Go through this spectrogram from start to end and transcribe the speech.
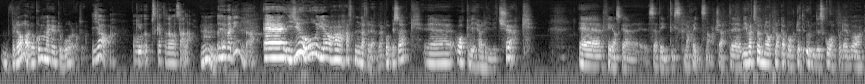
Bra, då kommer man ut och går också. Ja, och Kul. uppskattad av oss alla. Mm. Och hur var din då? Eh, jo, jag har haft mina föräldrar på besök eh, och vi har rivit kök. Eh, för jag ska sätta in diskmaskin snart. Så att, eh, vi var tvungna att plocka bort ett underskåp och det var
